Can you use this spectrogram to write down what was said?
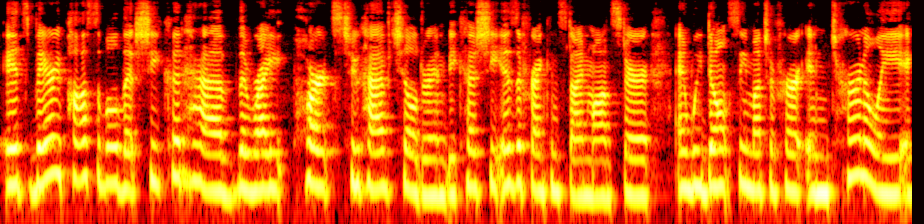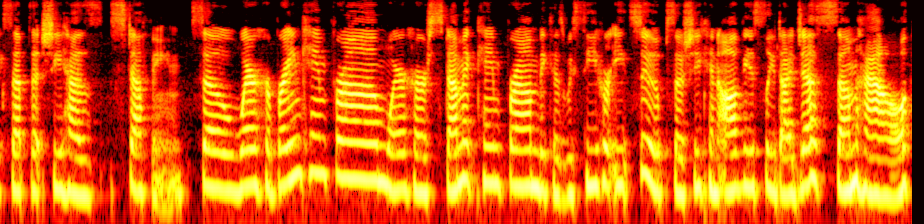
it's very possible that she could have the right parts to have children because she is a Frankenstein monster and we don't see much of her internally except that she has stuffing. So, where her brain came from, where her stomach came from, because we see her eat soup, so she can obviously digest somehow.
